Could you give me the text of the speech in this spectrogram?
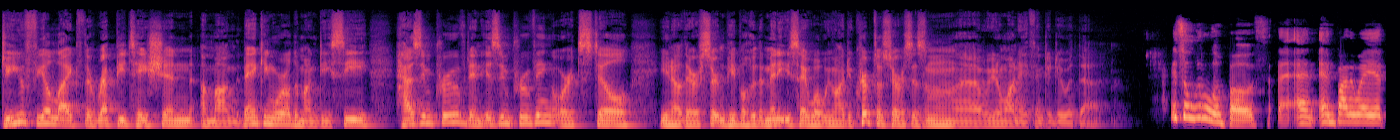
Do you feel like the reputation among the banking world, among DC, has improved and is improving, or it's still, you know, there are certain people who the minute you say, well, we want to do crypto services, mm, uh, we don't want anything to do with that? It's a little of both, and and by the way, it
